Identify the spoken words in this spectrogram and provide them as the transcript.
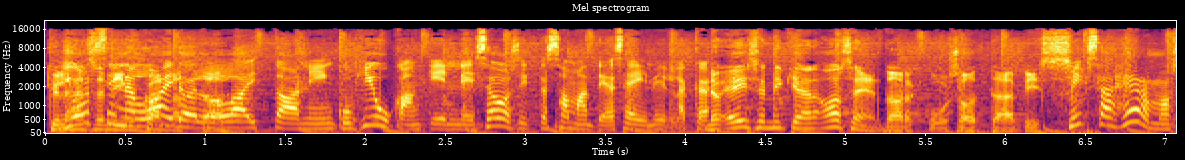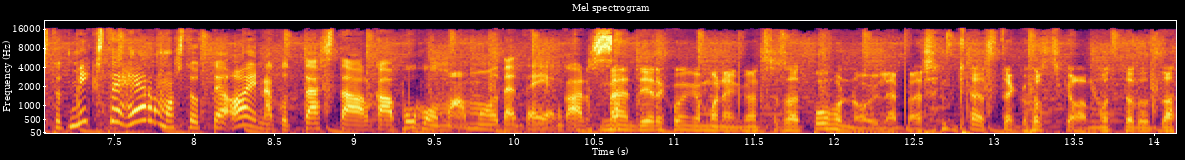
Kyllähän jos se sinne niinku laidoille kannattaa. laittaa niinku hiukankin, niin se on sitten saman tien seinilläkö? No ei se mikään aseen tarkkuus ole tää pissi. Miksi sä hermostut? Miksi te hermostutte aina, kun tästä alkaa puhumaan muuten teidän kanssa? Mä en tiedä kuinka monen kanssa sä oot puhunut ylempäänsä tästä koskaan, mutta tota,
